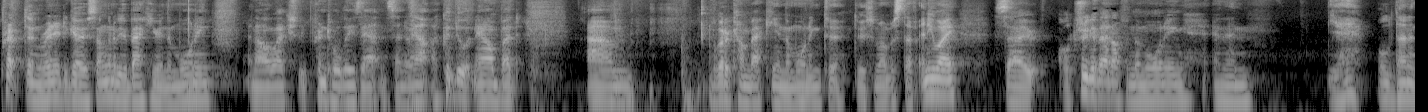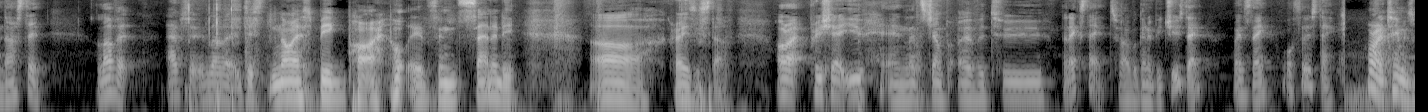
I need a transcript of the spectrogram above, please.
prepped and ready to go. So I'm going to be back here in the morning and I'll actually print all these out and send them out. I could do it now, but um, I've got to come back here in the morning to do some other stuff anyway. So I'll trigger that off in the morning and then, yeah, all done and dusted. Love it. Absolutely love it. Just nice big pile. It's insanity. Oh, crazy stuff. All right, appreciate you. And let's jump over to the next day. So we're going to be Tuesday, Wednesday, or Thursday. All right, team is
